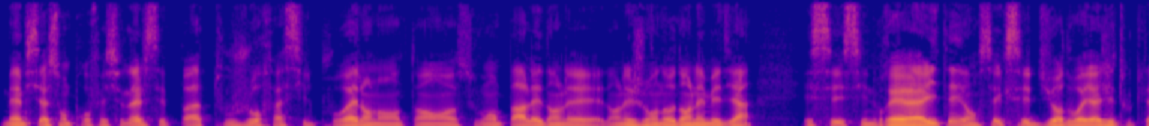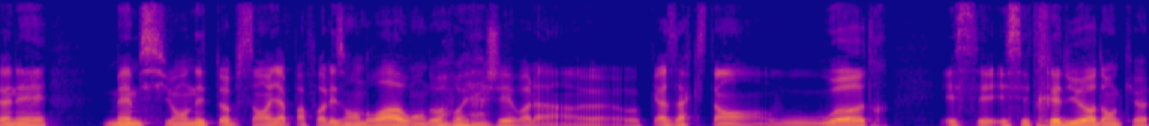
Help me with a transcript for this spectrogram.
Même si elles sont professionnelles, c'est pas toujours facile pour elles. On en entend souvent parler dans les, journaux, dans les médias, et c'est une vraie réalité. On sait que c'est dur de voyager toute l'année. Même si on est top 100, il y a parfois des endroits où on doit voyager, voilà, euh, au Kazakhstan ou, autre, et c'est très dur. Donc, euh,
